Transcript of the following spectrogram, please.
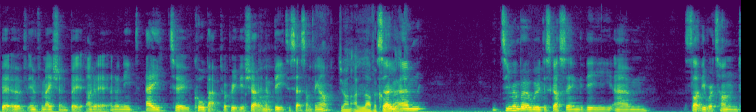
bit of information, but I'm gonna I'm gonna need a to call back to a previous show, and then b to set something up. John, I love a So, callback. um, do you remember we were discussing the um, slightly rotund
